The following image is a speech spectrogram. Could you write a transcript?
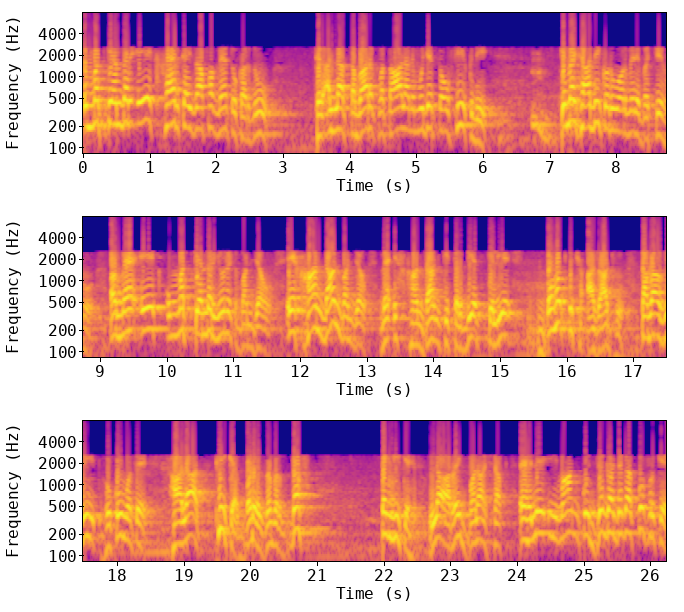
امت کے اندر ایک خیر کا اضافہ میں تو کر دوں۔ پھر اللہ تبارک و تعالی نے مجھے توفیق دی کہ میں شادی کروں اور میرے بچے ہوں اور میں ایک امت کے اندر یونٹ بن جاؤں، ایک خاندان بن جاؤں۔ میں اس خاندان کی تربیت کے لیے بہت کچھ آزاد ہوں۔ تباغیت، حکومتیں، حالات ٹھیک ہے، بڑے زبردست تنگی کے ہیں۔ لا رئی بلا شخص اہل ایمان کو جگہ جگہ کفر کے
